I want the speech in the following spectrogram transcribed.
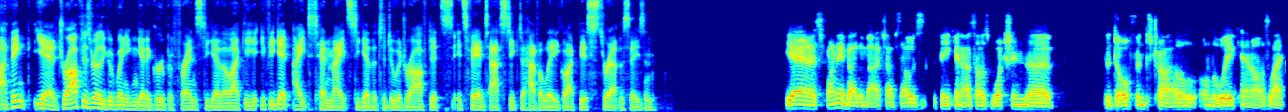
I think yeah, draft is really good when you can get a group of friends together. Like if you get eight to ten mates together to do a draft, it's it's fantastic to have a league like this throughout the season. Yeah, and it's funny about the matchups. I was thinking as I was watching the the Dolphins trial on the weekend, I was like,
